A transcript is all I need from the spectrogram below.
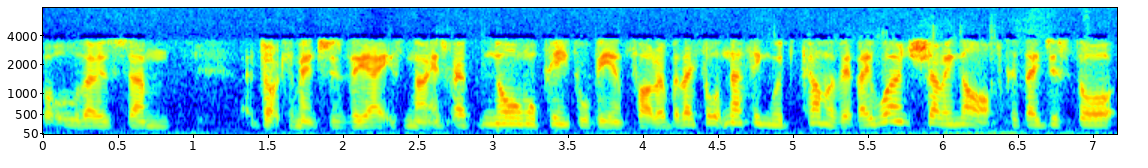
all those um, documentaries of the 80s and 90s where normal people being followed, but they thought nothing would come of it. They weren't showing off because they just thought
